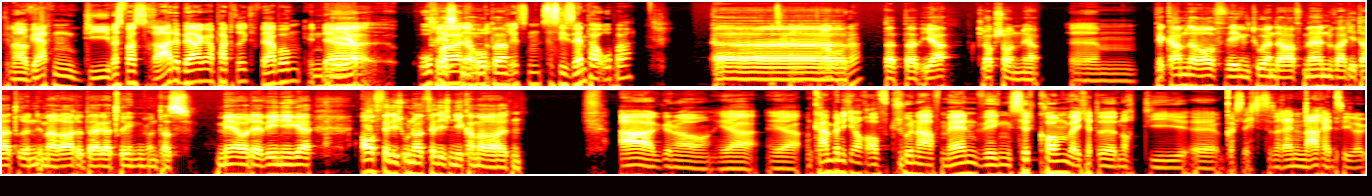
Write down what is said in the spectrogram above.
genau, wir hatten die, was war's, Radeberger, Patrick, Werbung in der Ja. Oper Dresdner in Oper. Dresden. Ist das die Semper-Oper? Äh, Ich glaube, oder? ba- ba- ja, glaub schon, ja. Ähm, Wir kamen darauf wegen Two and a Half Men, weil die da drin immer Radeberger trinken und das mehr oder weniger auffällig, unauffällig in die Kamera halten. Ah, genau, ja, ja. Und kam bin ich auch auf Two and a Half Men wegen Sitcom, weil ich hatte noch die, äh, oh Gott, ist echt das ist eine reine Nacherzählung.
